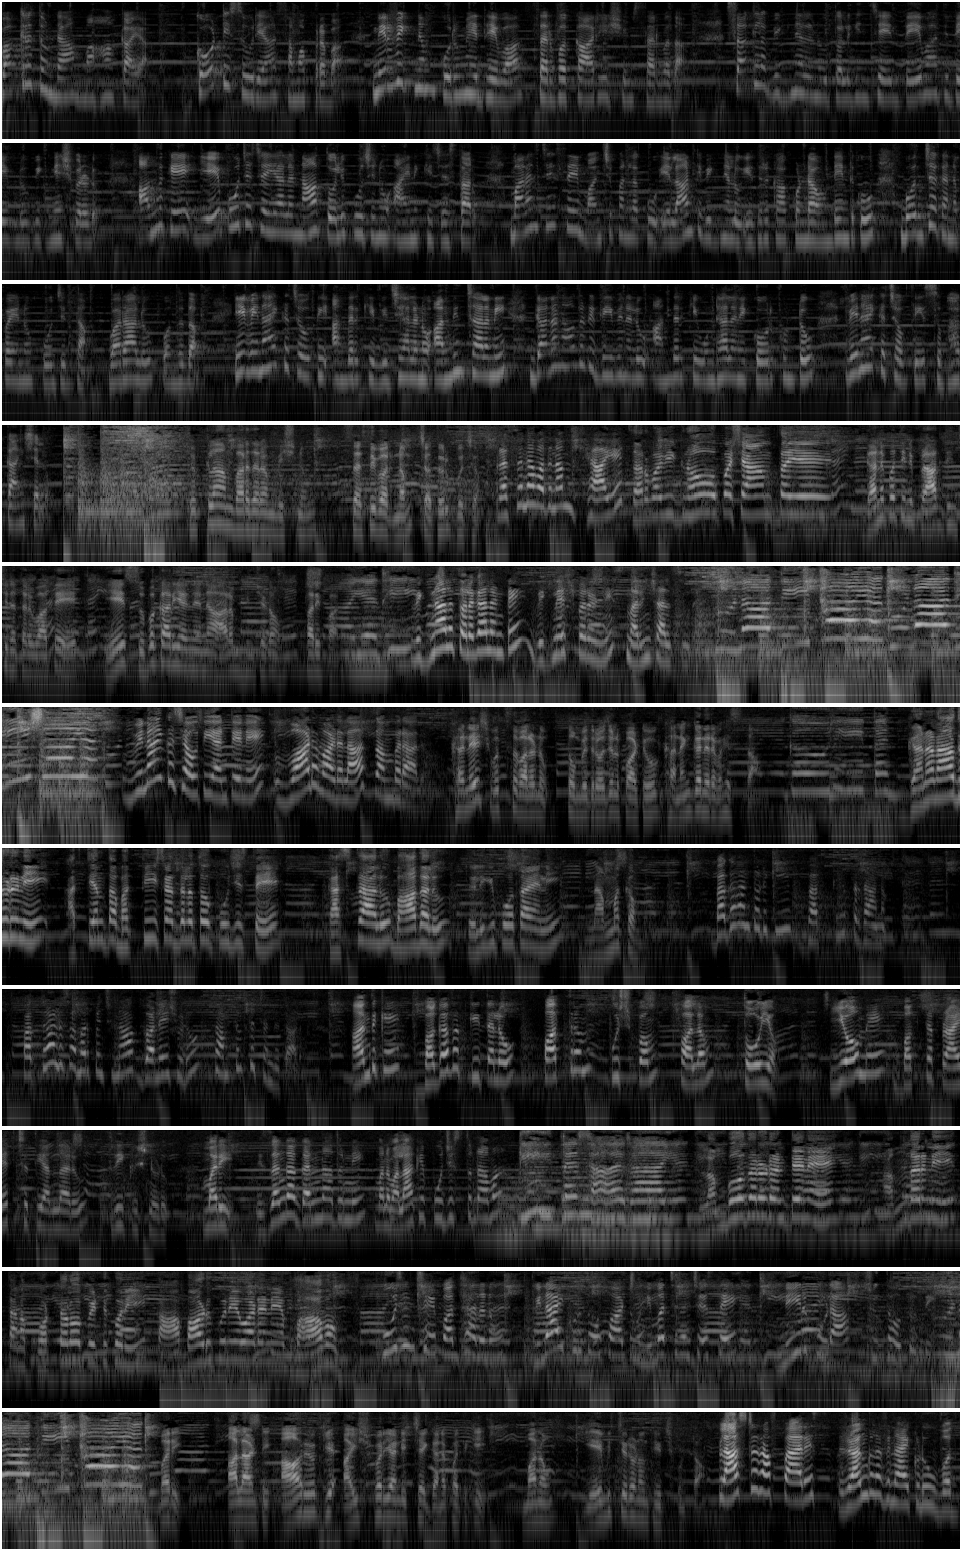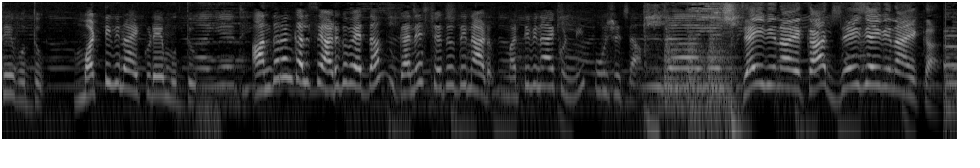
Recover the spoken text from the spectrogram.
వక్రతుండ మహాకాయ కోటి సూర్య సమప్రభ నిర్విఘ్నం కురుమే దేవ సర్వదా. సకల విఘ్నలను తొలగించే దేవాది దేవుడు విఘ్నేశ్వరుడు. అందుకే ఏ పూజ చేయాలన్నా తొలి పూజను ఆయనకే చేస్తారు. మనం చేసే మంచి పనులకు ఎలాంటి విఘ్నలు ఎదురుకాకుండా ఉండేందుకు బొజ్జ గణపయ్యను పూజిద్దాం వరాలు పొందుదాం. ఈ వినాయక చవితి అందరికీ విజయాలను అందించాలని గణనాథుడి దీవెనలు అందరికీ ఉండాలని కోరుకుంటూ వినాయక చవితి శుభాకాంక్షలు. శుక్లాంబరధరం విష్ణు. శశివర్ణం చతుర్భుజం. ప్రసన్నవదనం ధ్యాయేత్ సర్వ విఘ్నోపశాంతయే గణపతిని ప్రార్థించిన తరువాతే ఏ శుభకార్యాన్నైనా ఆరంభించడం పరిపాలన విఘ్నాలు తొలగాలంటే విఘ్నేశ్వరుణ్ణి స్మరించాల్సిందే. వినాయక చవితి అంటేనే వాడవాడలా సంబరాలు. గణేష్ ఉత్సవాలను తొమ్మిది రోజుల పాటు ఘనంగా నిర్వహిస్తాం. గణనాథుడిని అత్యంత భక్తి శ్రద్ధలతో పూజిస్తే కష్టాలు బాధలు తొలగిపోతాయని నమ్మకం. భగవంతుడికి భక్తి ప్రధానం. పత్రాలు సమర్పించిన గణేశుడు సంతృప్తి చెందుతాడు. అందుకే భగవద్గీతలో పత్రం పుష్పం ఫలం తోయం యోమే భక్త ప్రాయచ్చతి అన్నారు శ్రీకృష్ణుడు. మరి నిజంగా గణనాథుణ్ణి మనం అలాగే పూజిస్తున్నామా? లంబోదరుడు అంటేనే అందరినీ తన పొట్టలో పెట్టుకొని కాపాడుకునేవాడనే భావం. పూజించే పత్రాలను వినాయకుడితో పాటు నిమజ్జనం చేస్తే నీరు కూడా శుద్ధవుతుంది. మరి అలాంటి ఆరోగ్య ఐశ్వర్యాన్నిచ్చే గణపతికి మనం ఏమిచ్చి రుణం తీర్చుకుంటాం? ప్లాస్టర్ ఆఫ్ ప్యారిస్ రంగుల వినాయకుడు వద్దే వద్దు. మట్టి వినాయకుడే ముద్దు. అందరం కలిసి అడుగు వేద్దాం. గణేష్ చతుర్థి నాడు మట్టి వినాయకుడిని పూజిద్దాం. జై వినాయక జై జై వినాయక.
